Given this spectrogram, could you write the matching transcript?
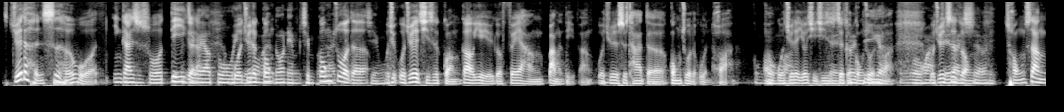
觉得很适合我，应该是说第一这个。我觉得工工作的我觉我觉得其实广告业有一个非常棒的地方，我觉得是它的工作的文化。哦，我觉得得尤其其实这个工作的话，，我觉得这种崇尚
